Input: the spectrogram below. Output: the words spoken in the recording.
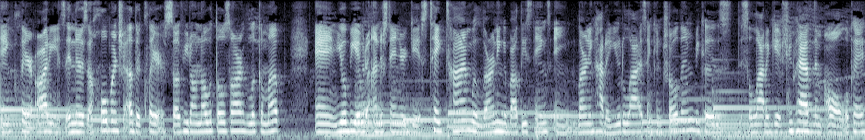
and clairaudience and there's a whole bunch of other clairs so if you don't know what those are look them up and you'll be able to understand your gifts. Take time with learning about these things and learning how to utilize and control them because it's a lot of gifts. You have them all, okay?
